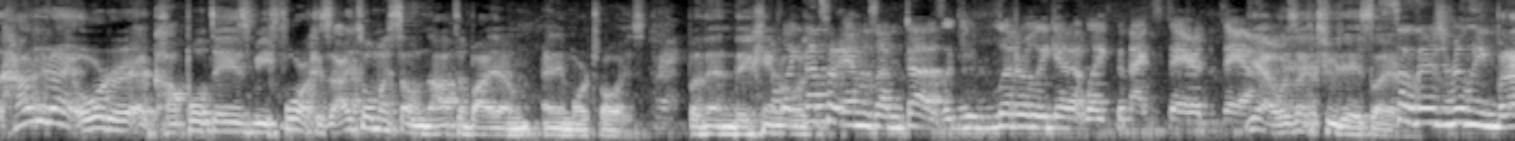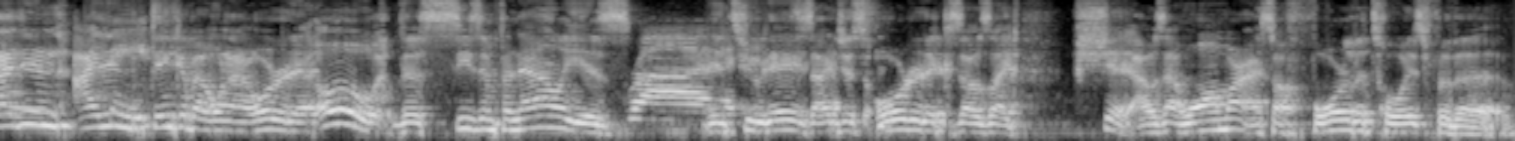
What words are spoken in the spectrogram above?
How did I order it a couple days before? Because I told myself not to buy them any more toys, Right. but then they came But out like with that's what Amazon does. Like you literally get it like the next day or the day after. yeah, it was like two days later. So there's really. But I didn't. I didn't fate. think about when I ordered it. Oh, the season finale is Right. in two days. I just ordered it because I was like, shit. I was at Walmart. I saw four of the toys for the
